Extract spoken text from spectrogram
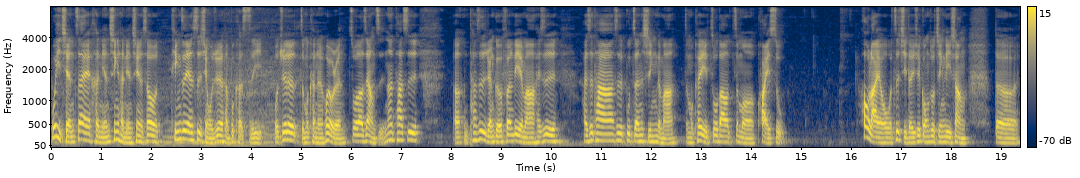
我以前在很年轻、很年轻的时候听这件事情，我觉得很不可思议。我觉得怎么可能会有人做到这样子？那他是呃，他是人格分裂吗？还是还是他是不真心的吗？怎么可以做到这么快速？后来哦，我自己的一些工作经历上的，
